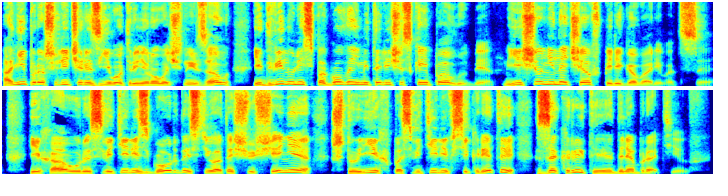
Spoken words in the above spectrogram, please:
Они прошли через его тренировочный зал и двинулись по голой металлической палубе, еще не начав переговариваться. Их ауры светились гордостью от ощущения, что их посвятили в секреты, закрытые для братьев.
